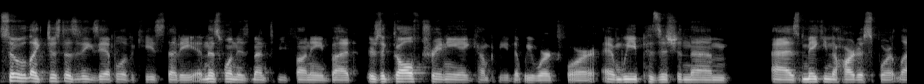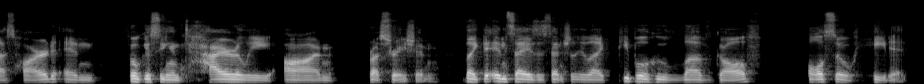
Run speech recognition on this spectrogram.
So, like, just as an example of a case study, and this one is meant to be funny, but there's a golf training aid company that we worked for, and we position them as making the hardest sport less hard and focusing entirely on frustration. Like, the insight is essentially like people who love golf also hate it.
